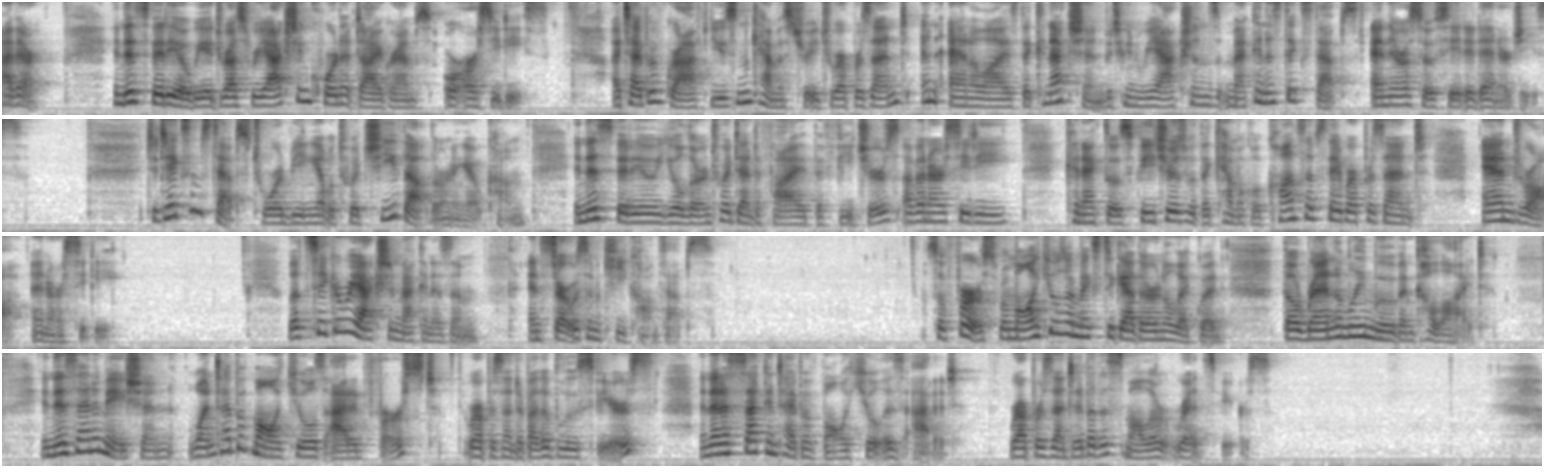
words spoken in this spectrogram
Hi there. In this video, we address reaction coordinate diagrams, or RCDs, a type of graph used in chemistry to represent and analyze the connection between reactions' mechanistic steps and their associated energies. To take some steps toward being able to achieve that learning outcome, in this video you'll learn to identify the features of an RCD, connect those features with the chemical concepts they represent, and draw an RCD. Let's take a reaction mechanism and start with some key concepts. So first, when molecules are mixed together in a liquid, they'll randomly move and collide. In this animation, one type of molecule is added first, represented by the blue spheres, and then a second type of molecule is added, represented by the smaller red spheres.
